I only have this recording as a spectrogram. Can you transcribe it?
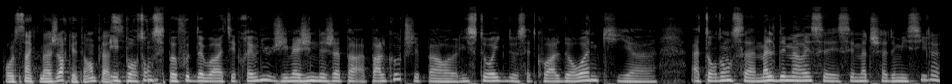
pour le 5 majeur qui était en place. Et pourtant, c'est pas faute d'avoir été prévenu. J'imagine déjà par, par, le coach et par l'historique de cette chorale de Rouen qui a tendance à mal démarrer ses, ses, matchs à domicile,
